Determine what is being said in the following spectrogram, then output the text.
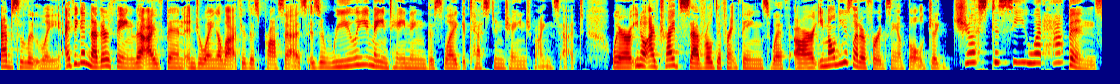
Absolutely. I think another thing that I've been enjoying a lot through this process is really maintaining this like test and change mindset where, you know, I've tried several different things with our email newsletter, for example, just to see what happens.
